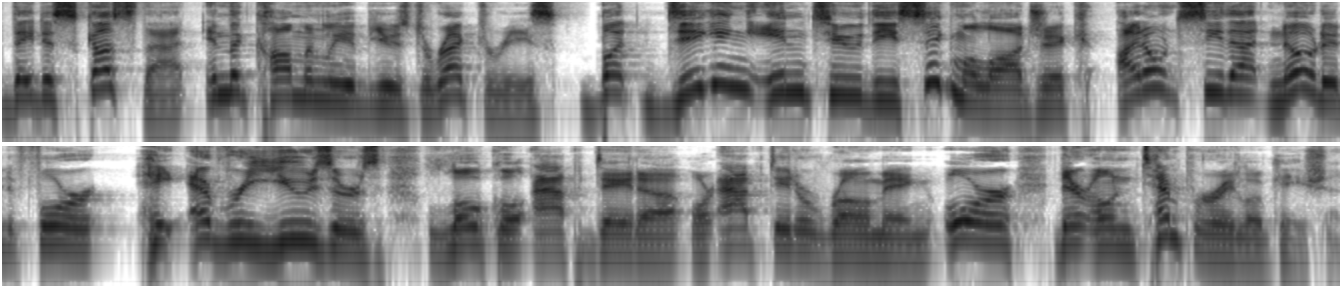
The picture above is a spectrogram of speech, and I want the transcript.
they discuss that in the commonly abused directories, but digging into the Sigma logic, I don't see that noted for hey, every user's local app data or app data roaming or their own temporary location.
